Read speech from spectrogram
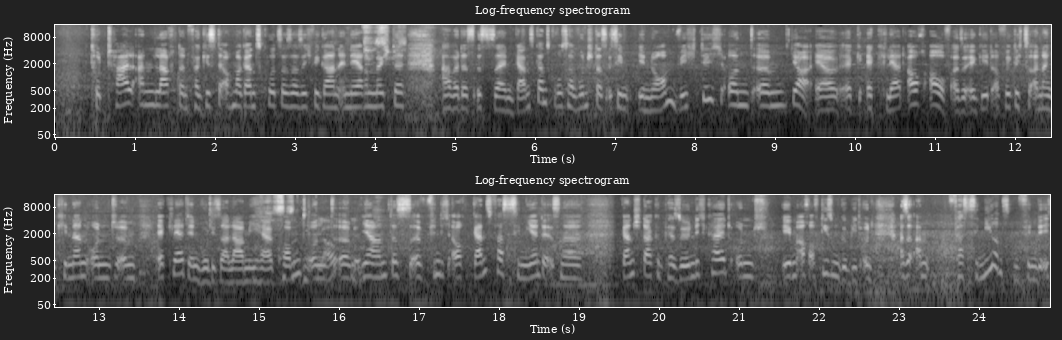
total anlacht. Dann vergisst er auch mal ganz kurz, dass er sich vegan ernähren möchte. Aber das ist sein ganz, ganz großer Wunsch. Das ist ihm enorm wichtig. Und ähm, ja, er, er erklärt auch auf. Also er geht auch wirklich zu anderen Kindern und ähm, erklärt ihnen, wo die Salami herkommt. Und ähm, ja, das äh, finde ich auch ganz faszinierend. Er ist eine ganz starke Persönlichkeit und eben auch auf diesem Gebiet. Und also am faszinierendsten finde ich,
